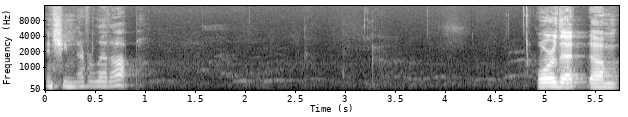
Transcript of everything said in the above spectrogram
and she never let up. Or that um,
